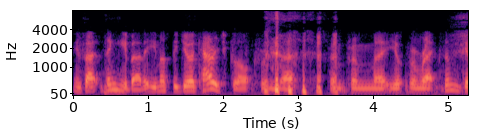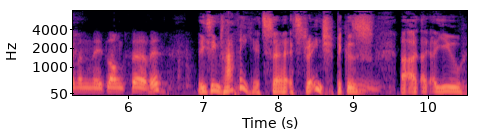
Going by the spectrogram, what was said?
In fact, thinking about it, he must be due a carriage clock from uh, from from uh, from Wrexham, given his long service. He seems happy. It's uh, it's strange because mm. uh, you,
